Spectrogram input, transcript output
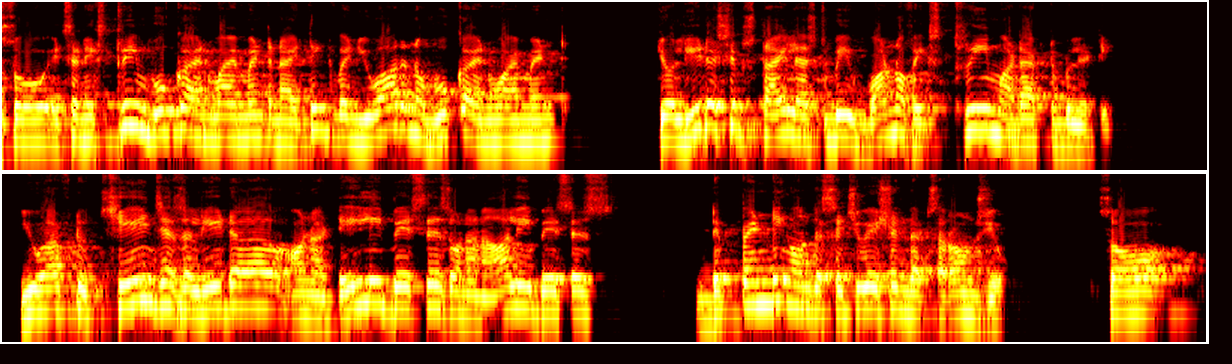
So it's an extreme VUCA environment. And I think when you are in a VUCA environment, your leadership style has to be one of extreme adaptability. You have to change as a leader on a daily basis, on an hourly basis, depending on the situation that surrounds you. So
